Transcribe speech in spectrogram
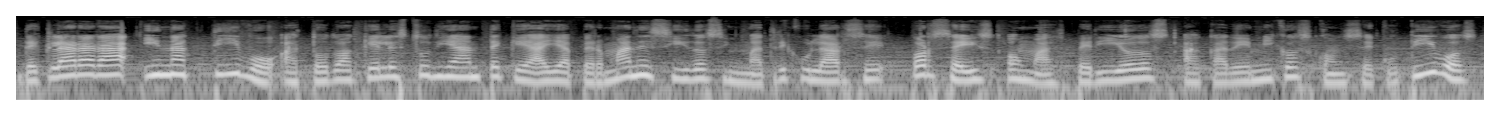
declarará inactivo a todo aquel estudiante que haya permanecido sin matricularse por seis o más periodos académicos consecutivos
